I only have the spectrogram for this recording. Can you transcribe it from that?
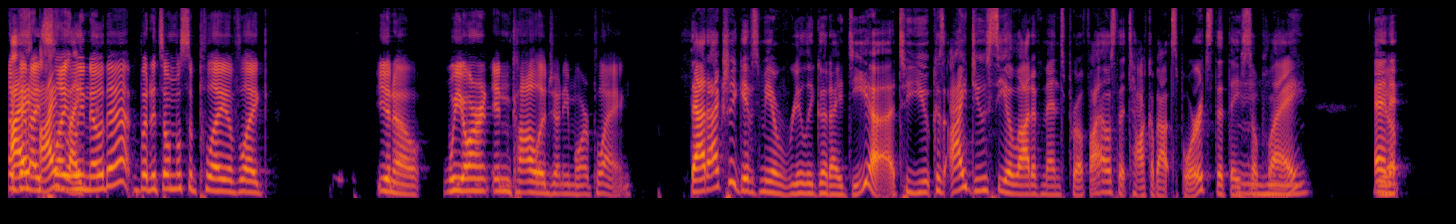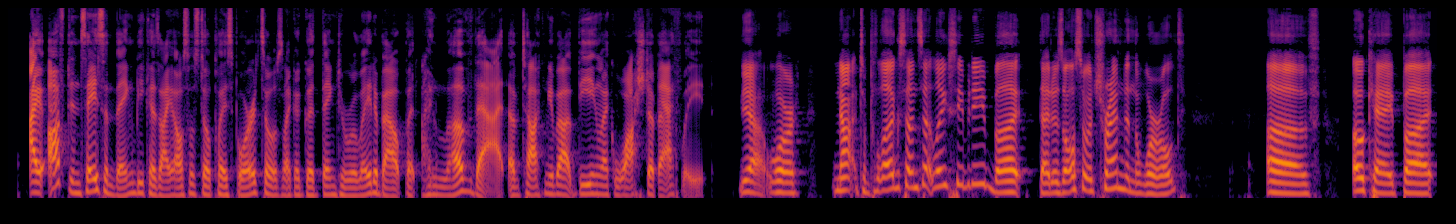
I- I, I slightly like- know that, but it's almost a play of like, you know, we aren't in college anymore playing. That actually gives me a really good idea to you because I do see a lot of men's profiles that talk about sports that they still play. Mm-hmm. And Yep. it- I often say something because I also still play sports. So it's like a good thing to relate about. But I love that of talking about being like washed up athlete. Yeah, or not to plug Sunset Lake CBD, but that is also a trend in the world of okay, but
